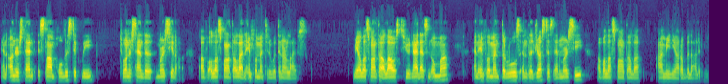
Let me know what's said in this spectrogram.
and understand Islam holistically to understand the mercy of Allah subhanahu wa ta'ala and implement it within our lives. May Allah subhanahu wa ta'ala allow us to unite as an ummah and implement the rules and the justice and mercy of Allah subhanahu wa ta'ala. Ameen ya Rabbil Alameen.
